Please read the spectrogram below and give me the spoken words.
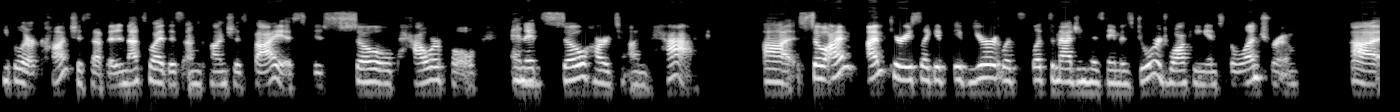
people are conscious of it, and that's why this unconscious bias is so powerful and it's so hard to unpack. Uh, so I'm I'm curious, like if, if you're let's let's imagine his name is George walking into the lunchroom, uh,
